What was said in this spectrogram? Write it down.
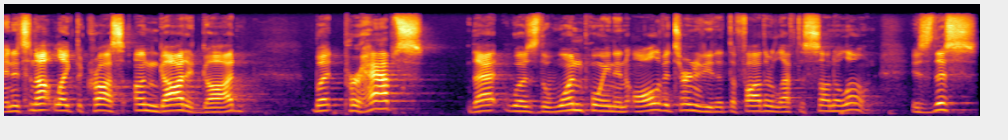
and it's not like the cross ungodded God, but perhaps that was the one point in all of eternity that the Father left the Son alone. Is this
